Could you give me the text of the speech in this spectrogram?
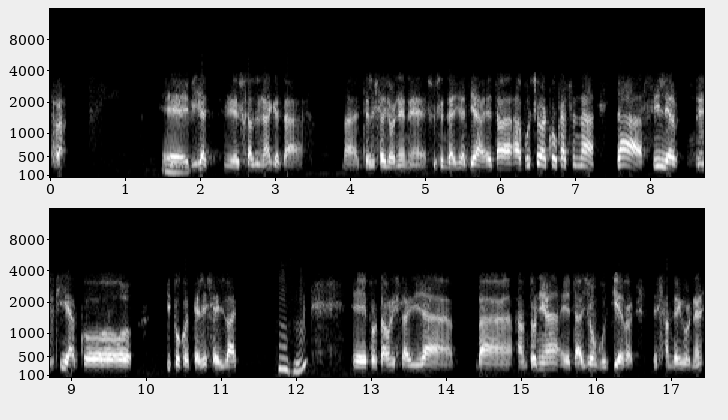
Nafarra. eh, bizat euskaldunak eta ba, telesail honen eh, zuzendariatia. Eta apurtxo bat kokatzen da, da thriller politiako tipoko telesail bat. Mhm. E, protagonista dira ba, Antonia eta John Gutierrez, esan daigun, ez?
